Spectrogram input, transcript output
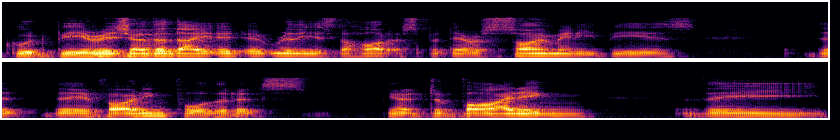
good beer is. You know that they it, it really is the hottest, but there are so many beers that they're voting for that it's you know dividing the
